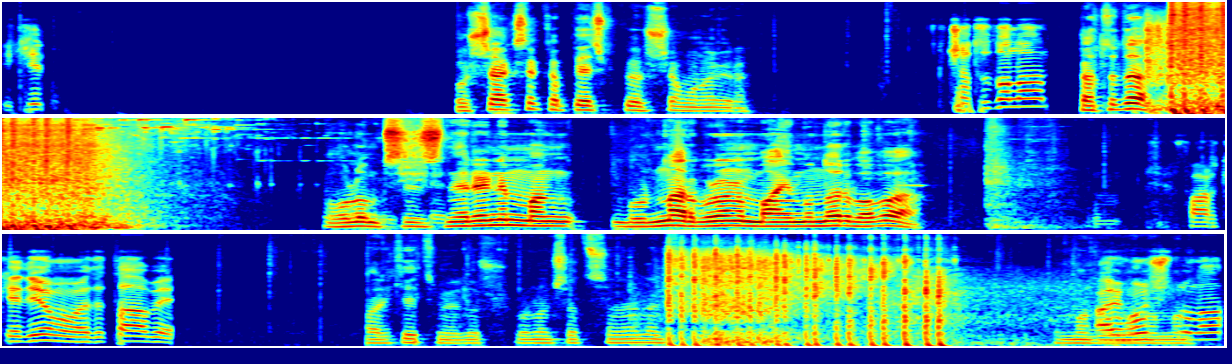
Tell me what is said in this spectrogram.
İki Koşacaksa kapıyı açıp koşacağım ona göre. çatıda lan. Çatıda. Oğlum siz şey- nerenin man... Bunlar buranın maymunları baba. Fark ediyor mu Vedat abi? Fark etmiyor dur. Bunun çatısı nereden çıkıyor? Aman Ay aman hoş aman. mu lan?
